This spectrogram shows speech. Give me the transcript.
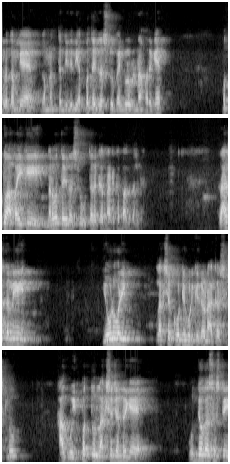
ಕೂಡ ತಮಗೆ ಗಮನಕ್ಕೆ ತಂದಿದ್ದೀನಿ. ಎಪ್ಪತ್ತೈದರಷ್ಟು ಬೆಂಗಳೂರಿನ ಹೊರಗೆ ಮತ್ತು ಆ ಪೈಕಿ ನಲವತ್ತೈದರಷ್ಟು ಉತ್ತರ ಕರ್ನಾಟಕ ಭಾಗದಲ್ಲಿದೆ. ರಾಜ್ಯದಲ್ಲಿ ಏಳೂವರೆ ಲಕ್ಷ ಕೋಟಿ ಹೂಡಿಕೆಗಳನ್ನು ಆಕರ್ಷಿಸಲು ಹಾಗೂ ಇಪ್ಪತ್ತು ಲಕ್ಷ ಜನರಿಗೆ ಉದ್ಯೋಗ ಸೃಷ್ಟಿ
